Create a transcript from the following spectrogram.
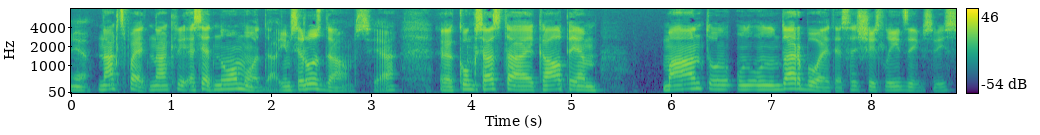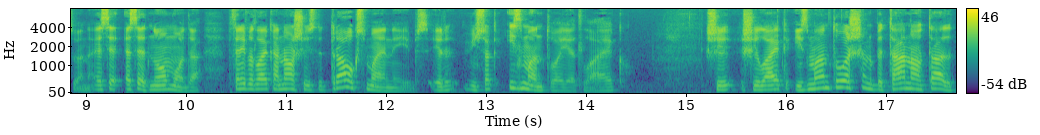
Jā. Nakts paiet, nāk rīts. Esiet nomodā, jums ir uzdevums. Ja? Kungs atstāja kalpiem mantu un, un, un darbojieties ar šīs līdzības visu. Esiet, esiet nomodā. Bet tāpat laikā nav šīs trauksmainības. Ir, viņš saka, izmantojiet laiku. Šī, šī laika izmantošana, bet tā nav tāda,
